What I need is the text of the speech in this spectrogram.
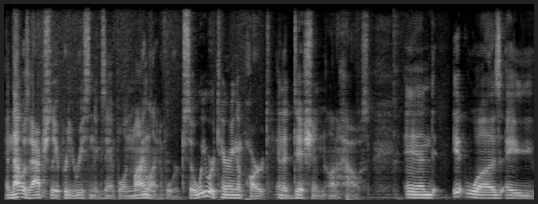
And that was actually a pretty recent example in my line of work. So we were tearing apart an addition on a house, and it was a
